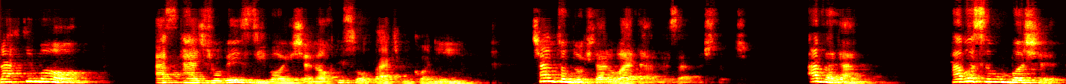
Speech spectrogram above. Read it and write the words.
وقتی ما از تجربه زیبایی شناختی صحبت می‌کنیم چند تا نکته رو باید در نظر داشته باشیم. اولا حواسمون باشه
